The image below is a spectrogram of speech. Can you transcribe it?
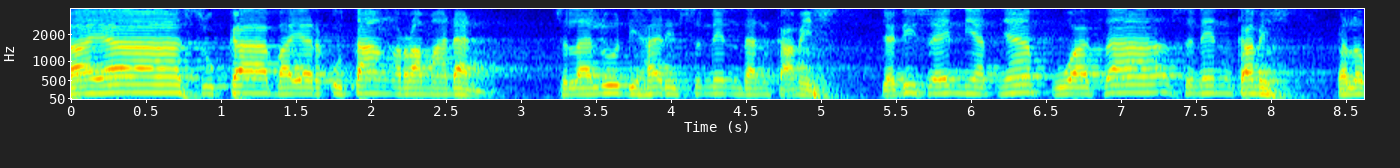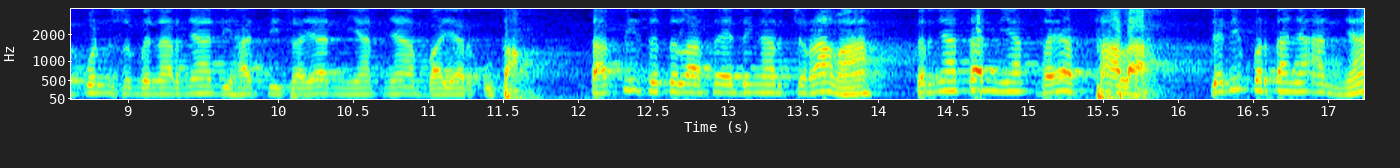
Saya suka bayar utang Ramadan. Selalu di hari Senin dan Kamis. Jadi saya niatnya puasa Senin Kamis. Kalaupun sebenarnya di hati saya niatnya bayar utang. Tapi setelah saya dengar ceramah, ternyata niat saya salah. Jadi pertanyaannya,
